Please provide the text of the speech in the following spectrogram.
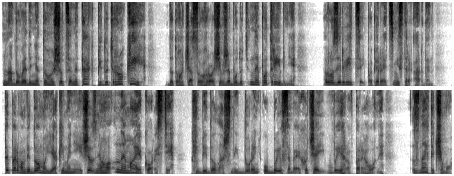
На доведення того, що це не так, підуть роки. До того часу гроші вже будуть непотрібні. Розірвіть цей папірець, містере Арден. Тепер вам відомо, як і мені, що з нього немає користі. Бідолашний дурень убив себе, хоча й виграв перегони. Знаєте чому?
